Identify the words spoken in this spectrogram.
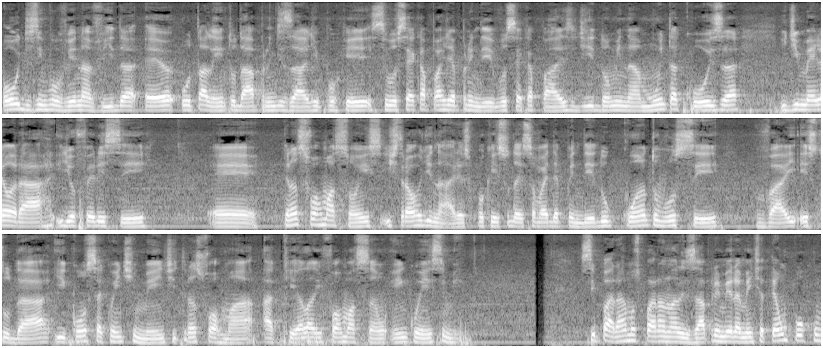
ou desenvolver na vida é o talento da aprendizagem, porque se você é capaz de aprender, você é capaz de dominar muita coisa e de melhorar e de oferecer é, transformações extraordinárias, porque isso daí só vai depender do quanto você vai estudar e, consequentemente, transformar aquela informação em conhecimento. Se pararmos para analisar, primeiramente, até um pouco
